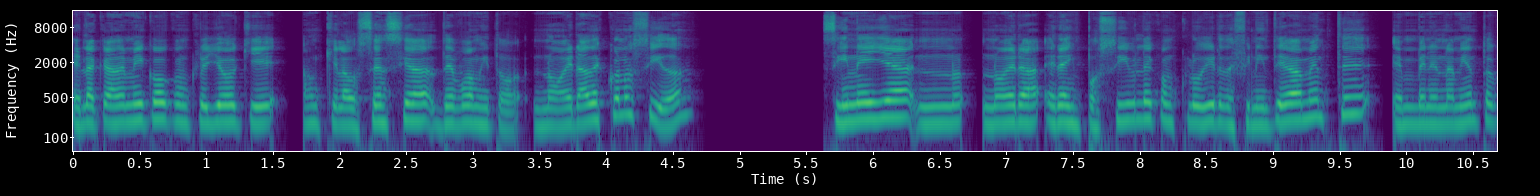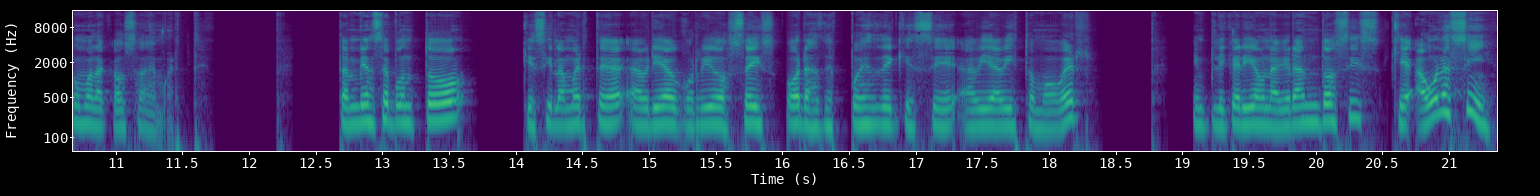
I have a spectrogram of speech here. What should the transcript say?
El académico concluyó que, aunque la ausencia de vómito no era desconocida, sin ella no, no era, era imposible concluir definitivamente envenenamiento como la causa de muerte. También se apuntó que si la muerte habría ocurrido seis horas después de que se había visto mover, implicaría una gran dosis que aún así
